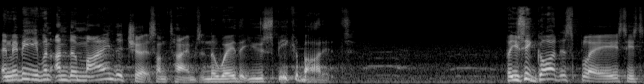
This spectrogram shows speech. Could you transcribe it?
and maybe even undermine the church sometimes in the way that you speak about it. But you see, God displays his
